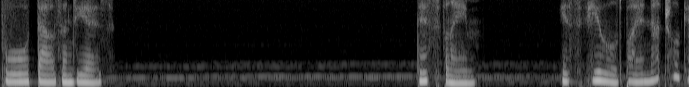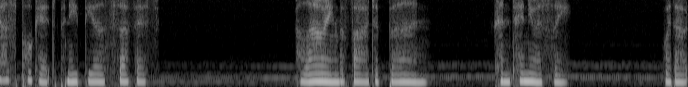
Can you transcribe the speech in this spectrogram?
4,000 years. This flame is fueled by a natural gas pocket beneath the Earth's surface, allowing the fire to burn continuously without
